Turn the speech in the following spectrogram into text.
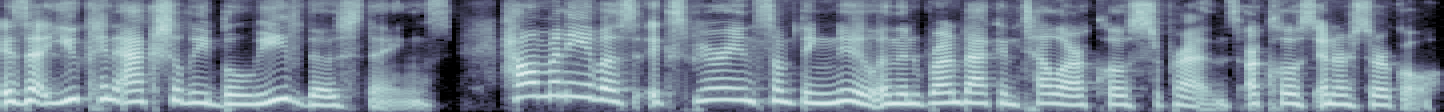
is that you can actually believe those things. How many of us experience something new and then run back and tell our close friends, our close inner circle?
